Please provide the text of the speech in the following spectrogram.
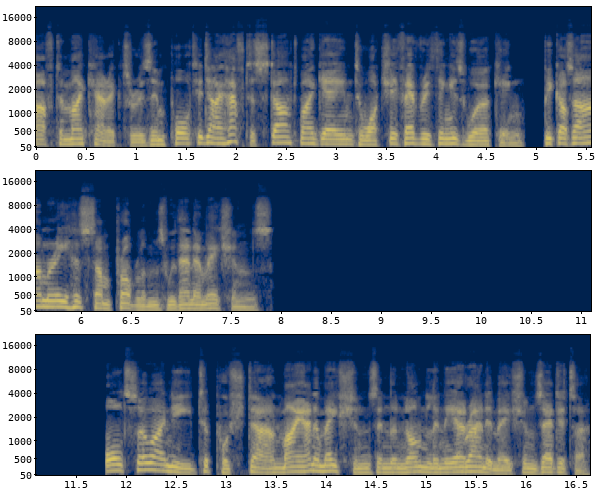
After my character is imported I have to start my game to watch if everything is working, because Armory has some problems with animations. Also I need to push down my animations in the nonlinear animations editor.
